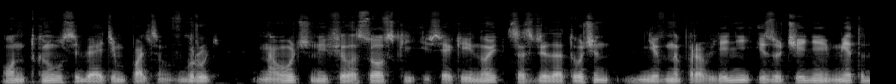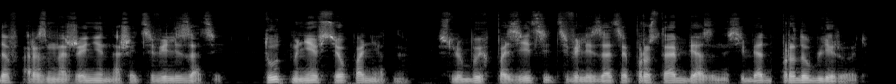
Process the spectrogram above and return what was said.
он ткнул себя этим пальцем в грудь. Научный, философский и всякий иной сосредоточен не в направлении изучения методов размножения нашей цивилизации. Тут мне все понятно. С любых позиций цивилизация просто обязана себя продублировать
